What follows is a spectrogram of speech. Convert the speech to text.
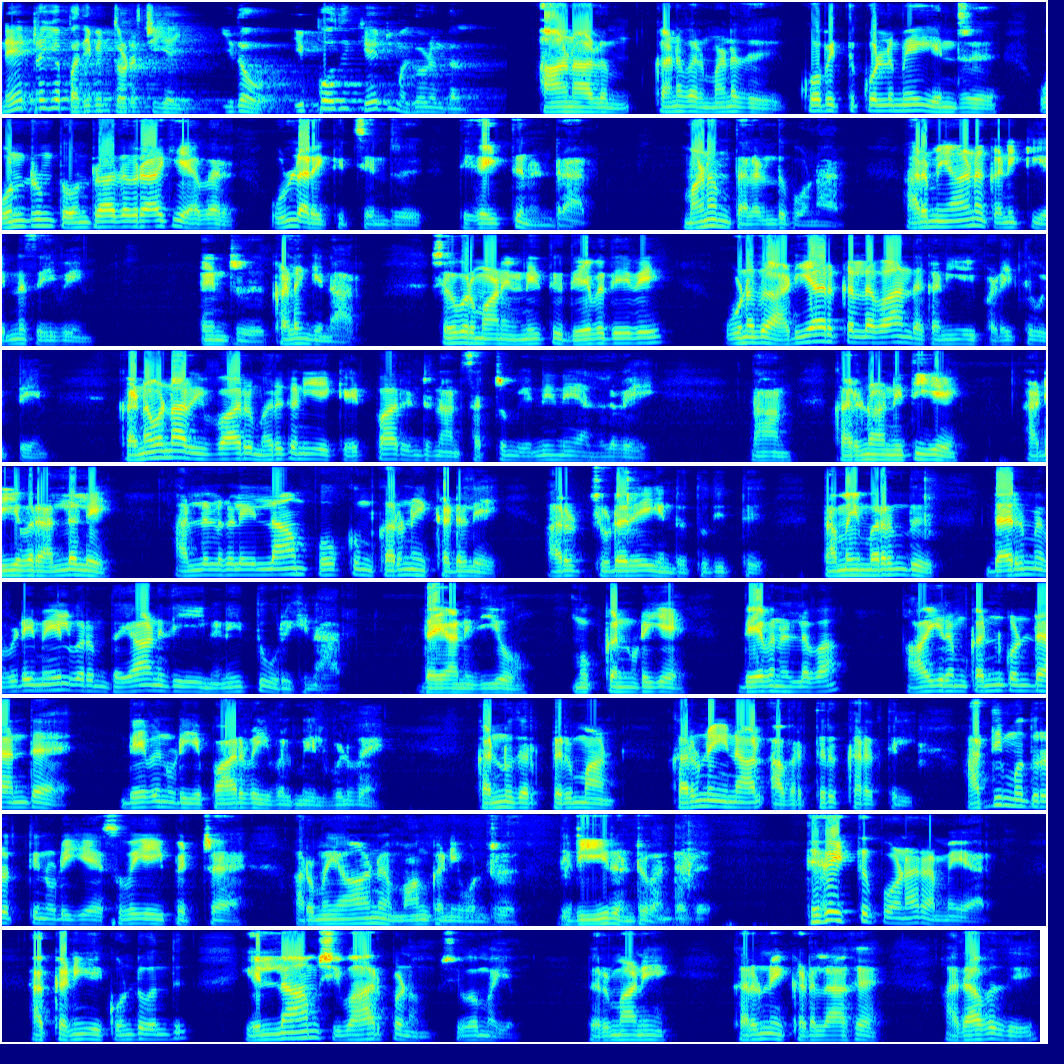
நேற்றைய பதிவின் தொடர்ச்சியை இதோ இப்போது கேட்டு மகிழுங்கள். ஆனாலும் கணவர் மனது கோபித்துக் கொள்ளுமே என்று ஒன்றும் தோன்றாதவராகி அவர் உள்ளறைக்குச் சென்று திகைத்து நின்றார். மனம் தளர்ந்து போனார். அருமையான கணிக்கு என்ன செய்வேன்? என்று கலங்கினார். சிவபெருமானை நினைத்து தேவதேவே உனது அடியாருக்கல்லவா அந்த கனியை படைத்து விட்டேன் கணவனார் இவ்வாறு மறுகனியை கேட்பார் என்று நான் சற்றும் எண்ணினேன் அல்லவே. நான் கருணாநிதியே அடியவர் அல்லலே அல்லல்களையெல்லாம் போக்கும் கருணை கடலே அருட்சுடலே என்று துதித்து தம்மை மறந்து தர்ம விடைமேல் வரும் தயாநிதியை நினைத்து உருகினார். தயாநிதியோ முக்கனுடைய தேவனல்லவா? ஆயிரம் கண் கொண்ட அந்த தேவனுடைய பார்வை இவள் மேல் விழுவ. கண்ணுதர் பெருமான் கருணையினால் அவர் திருக்கரத்தில் அதிமதுரத்தினுடைய சுவையை பெற்ற அருமையான மாங்கனி ஒன்று திடீரென்று வந்தது. திகைத்து போனார் அம்மையார். அக்கனியை கொண்டு வந்து எல்லாம் சிவார்ப்பணம் சிவமயம். பெருமானே கருணை கடலாக அதாவது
